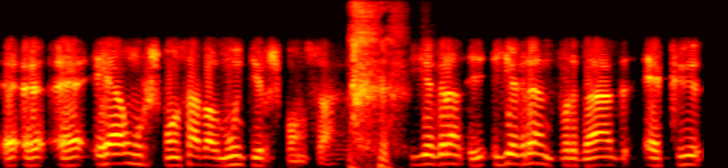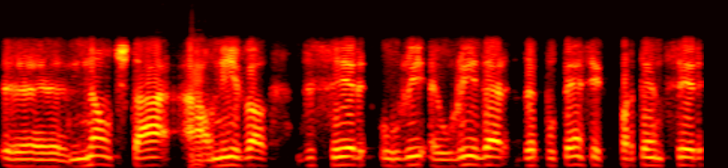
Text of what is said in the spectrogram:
É, é, é, é um responsável muito irresponsável. e, a grande, e, a grande, verdade é que uh, não está ao nível de ser o, o, líder da potência que pretende ser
